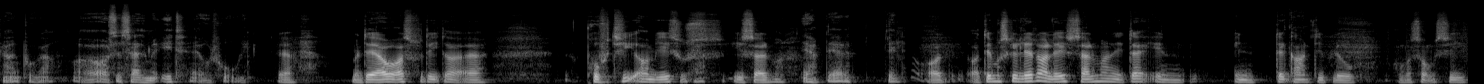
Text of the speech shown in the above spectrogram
gang på gang. Og også salme 1 er utrolig. Ja. Men det er jo også, fordi der er profetier om Jesus ja. i salmerne. Ja, det er det. det, er det. Og, og det er måske lettere at læse salmerne i dag, end, end dengang de blev, om man så må sige.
